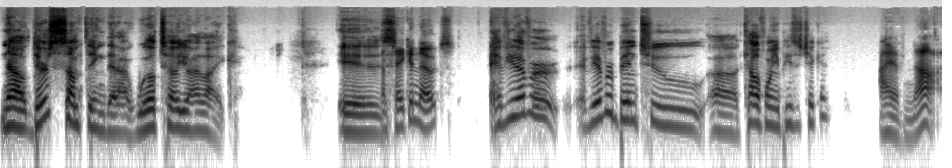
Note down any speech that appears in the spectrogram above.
Now, there's something that I will tell you I like I'm is taking notes. have you ever have you ever been to uh California Pizza Kitchen? I have not.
